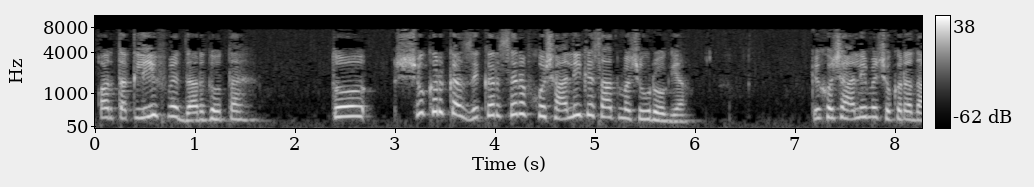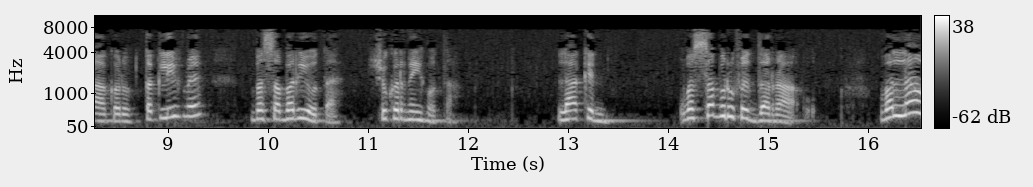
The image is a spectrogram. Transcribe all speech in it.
اور تکلیف میں درد ہوتا ہے، تو شکر کا ذکر صرف خوشحالی کے ساتھ مشہور ہو گیا کہ خوشحالی میں شکر ادا کرو۔ تکلیف میں بس صبر ہی ہوتا ہے، شکر نہیں ہوتا۔ لیکن وہ سب رف درا و اللہ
